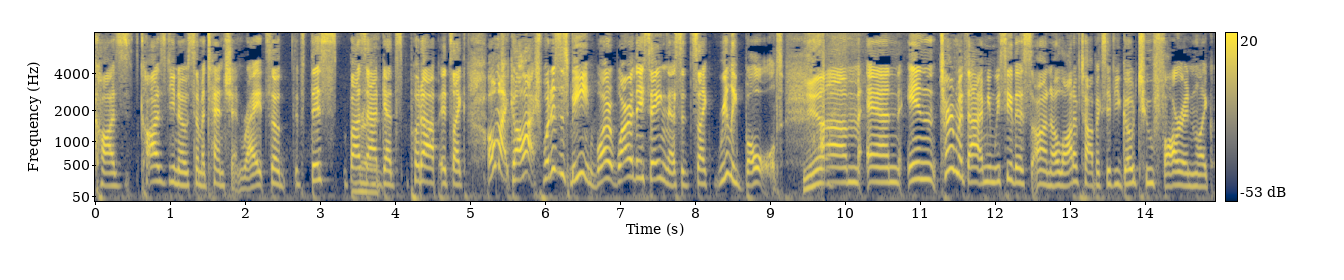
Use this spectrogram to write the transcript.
caused caused you know some attention, right? So if this buzz Right. ad gets put up, it's like, oh my gosh, what does this mean? Why why are they saying this? It's like really bold. Yeah. Um, and in turn with that, I mean, we see this on a lot of topics. If you go too far in like,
